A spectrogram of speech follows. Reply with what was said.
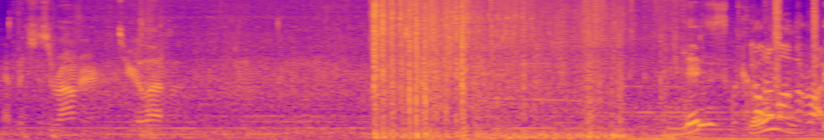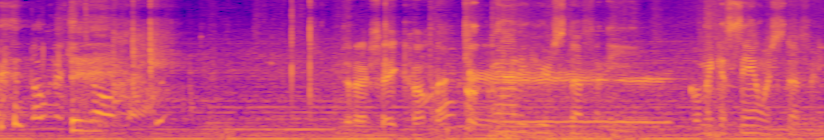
That bitch is around her, to your left. Let's We've go. got him on the road. Don't let your guard down. Did I say come back? Fuck or- out of here, Stephanie. Go make a sandwich, Stephanie.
